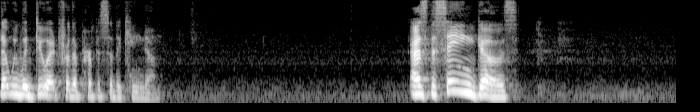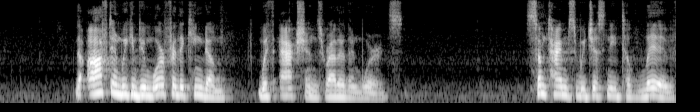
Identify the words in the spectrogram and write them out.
that we would do it for the purpose of the kingdom. As the saying goes, that often we can do more for the kingdom with actions rather than words. Sometimes we just need to live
